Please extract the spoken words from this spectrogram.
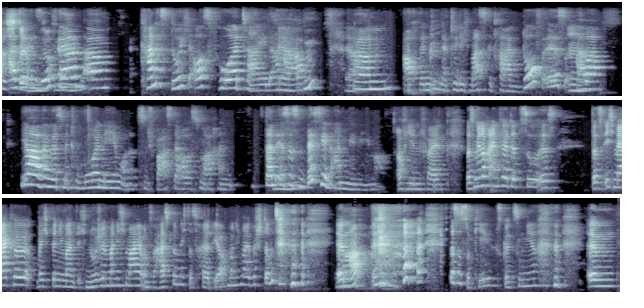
Das also stimmt. insofern ähm, kann es durchaus Vorteile ja. haben. Ja. Ähm, auch wenn natürlich Maske tragen doof ist, mhm. aber ja, wenn wir es mit Humor nehmen und uns einen Spaß daraus machen, dann mhm. ist es ein bisschen angenehmer. Auf jeden Fall. Was mir noch einfällt dazu ist, dass ich merke, weil ich bin jemand, ich nuschel manchmal und verhaspel mich, das hört ihr auch manchmal bestimmt. Ja. ähm, das ist okay, das gehört zu mir. ähm,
